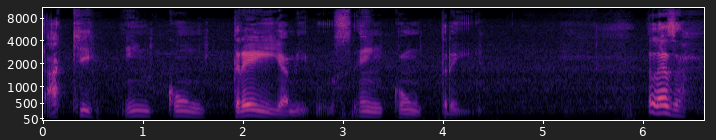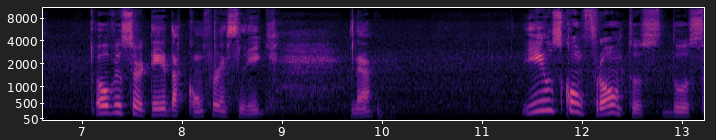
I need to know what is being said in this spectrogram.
Aqui, encontrei, amigos, encontrei. Beleza, houve o sorteio da Conference League, né? E os confrontos dos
